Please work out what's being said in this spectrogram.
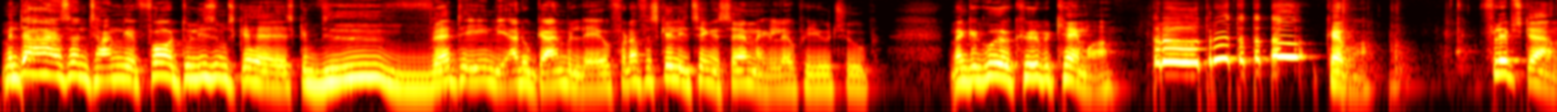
Men der har jeg sådan en tanke, for at du ligesom skal, skal vide, hvad det egentlig er, du gerne vil lave. For der er forskellige ting, jeg man kan lave på YouTube. Man kan gå ud og købe kamera. Kamera. Flipskærm.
